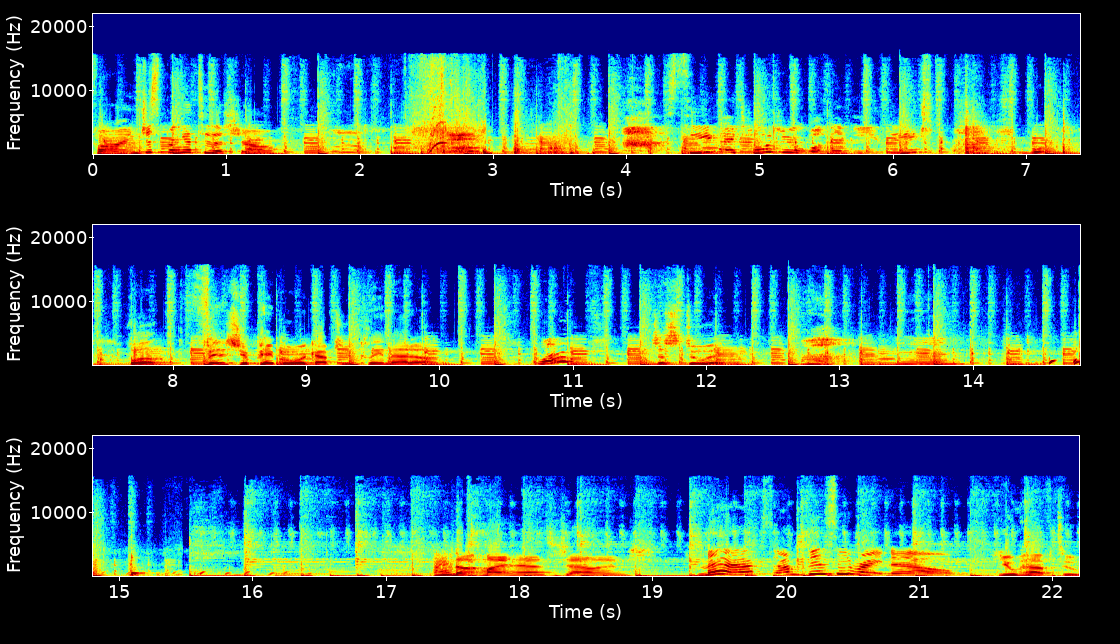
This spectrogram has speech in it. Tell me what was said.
Fine, just bring it to the shelf. See, I told you it wasn't easy. Well, well, finish your paperwork after you clean that up. What? Just do it. Oh, Not my hands challenge. Max, I'm busy right now. You have to.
